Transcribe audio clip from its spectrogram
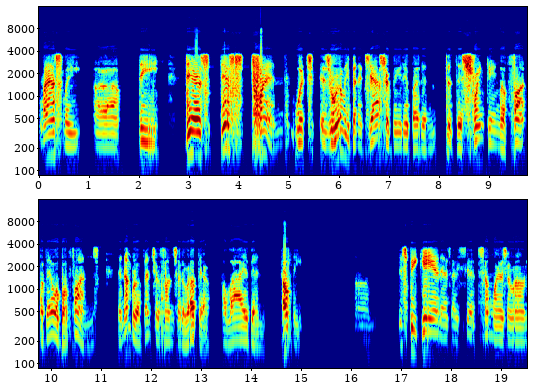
lastly, uh, the there's this trend, which has really been exacerbated by the, the, the shrinking of available funds, the number of venture funds that are out there, alive and healthy. Um, this began, as I said, somewhere around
